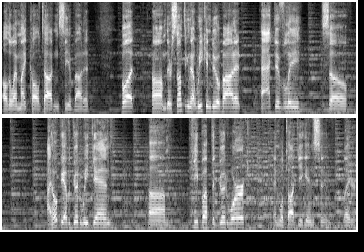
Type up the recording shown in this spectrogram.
although I might call Todd and see about it. But um, there's something that we can do about it actively. So I hope you have a good weekend. Um, keep up the good work, and we'll talk to you again soon. Later.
